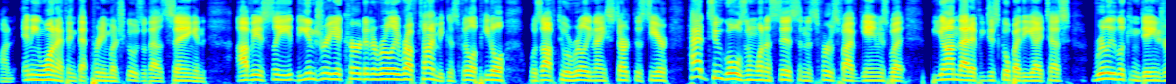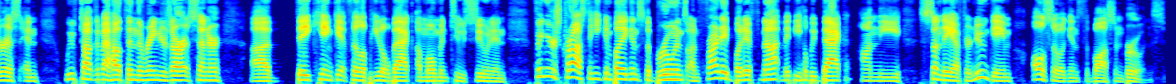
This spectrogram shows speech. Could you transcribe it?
on anyone. I think that pretty much goes without saying. And obviously, the injury occurred at a really rough time because Filip Chytil was off to a really nice start this year, had two goals and one assist in his first five games. But beyond that, if you just go by the eye test, really looking dangerous. And we've talked about how thin the Rangers are at center. Uh, they can't get Filip Chytil back a moment too soon. And fingers crossed that he can play against the Bruins on Friday. But if not, maybe he'll be back on the Sunday afternoon game, also against the Boston Bruins.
